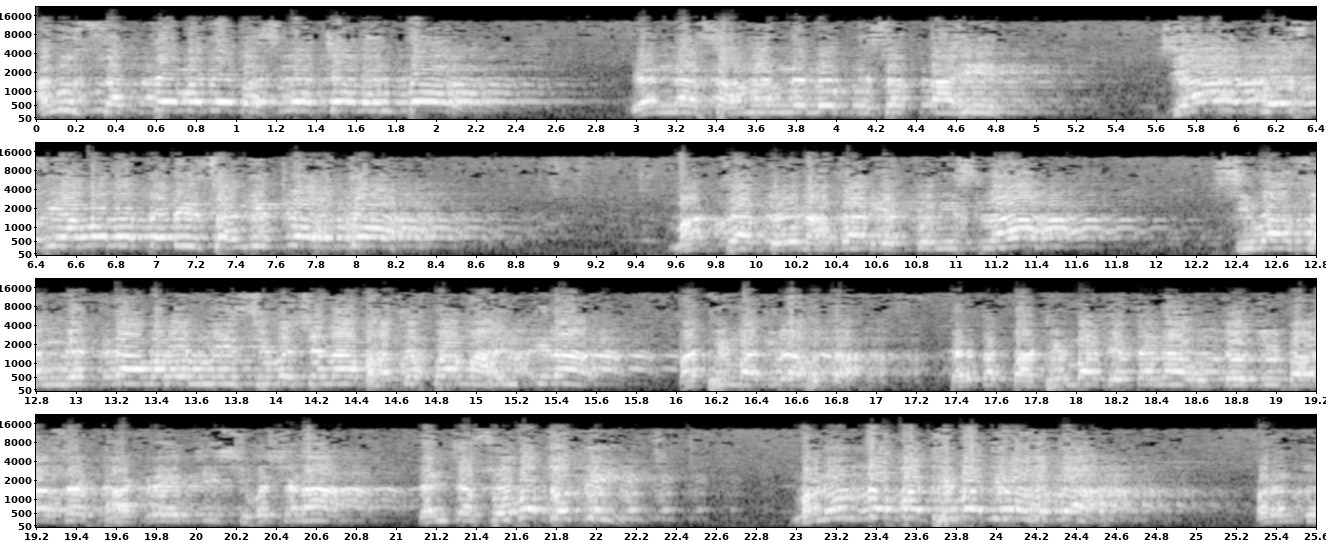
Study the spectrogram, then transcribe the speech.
आणि सत्तेमध्ये बसल्याच्या नंतर यांना सामान्य लोक दिसत नाहीत. ज्या गोष्टी आम्हाला त्यांनी सांगितल्या होत्या मागच्या दोन हजार एकोणीसला शिवा संघटना म्हणून मी शिवसेना भाजपा महायुतीला पाठिंबा दिला होता. खरं तर पाठिंबा देताना उद्धवजी बाळासाहेब ठाकरे यांची शिवसेना त्यांच्यासोबत होती. म्हणून तो पाठिंबा दिला होता. परंतु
